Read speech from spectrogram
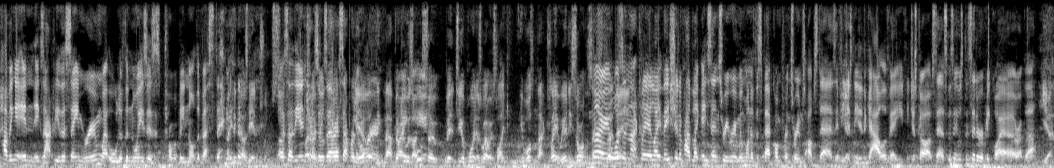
having it in exactly the same room where all of the noises is probably not the best thing. I think that was the entrance. Oh, is that the I- I entrance? think was there a separate yeah, little room? I think that, but Right, it was you. also, but to your point as well, it's like it wasn't that clear. We only saw it on the No, second third it wasn't day. that clear. Like they should have had like a sensory room in one of the spare conference rooms upstairs. If you Yeah. just needed to get out of it, you can just go upstairs because it was considerably quieter up there. Yeah,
